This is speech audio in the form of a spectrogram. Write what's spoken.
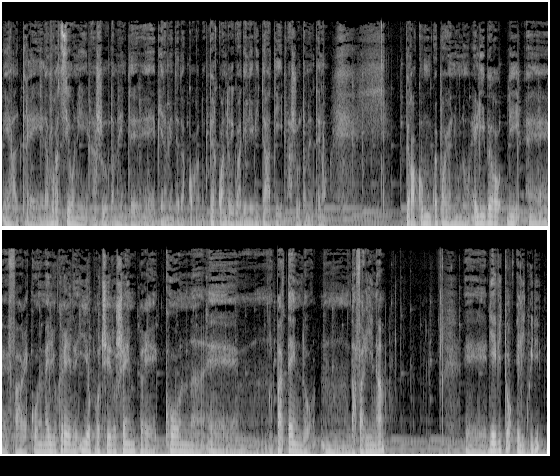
e altre lavorazioni assolutamente eh, pienamente d'accordo. Per quanto riguarda i lievitati assolutamente no però comunque poi ognuno è libero di eh, fare come meglio crede. Io procedo sempre con, eh, partendo mh, mm, da farina, eh, lievito e liquidi,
